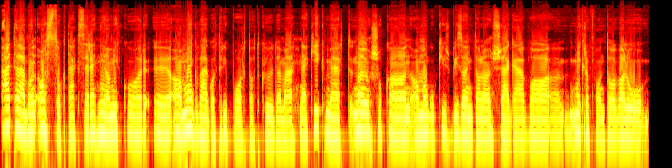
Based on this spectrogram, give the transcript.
Általában azt szokták szeretni, amikor ö, a megvágott riportot küldöm át nekik, mert nagyon sokan a maguk is bizonytalanságával, mikrofontól való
